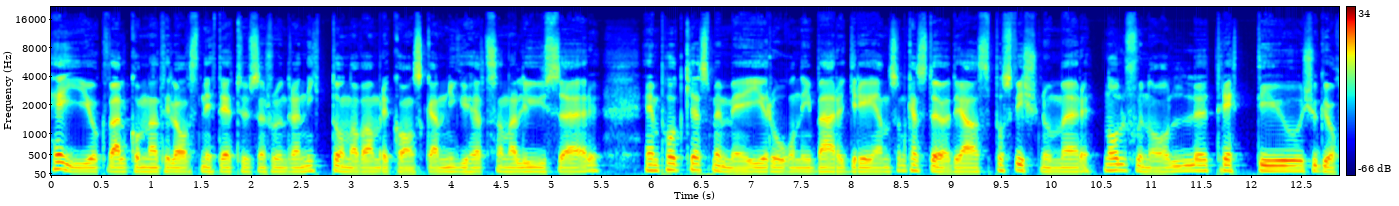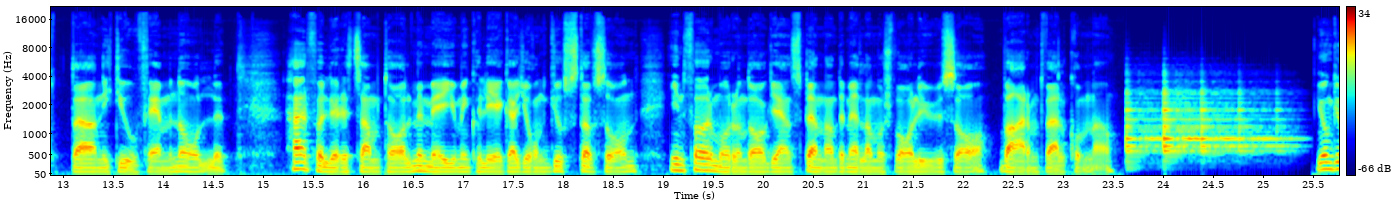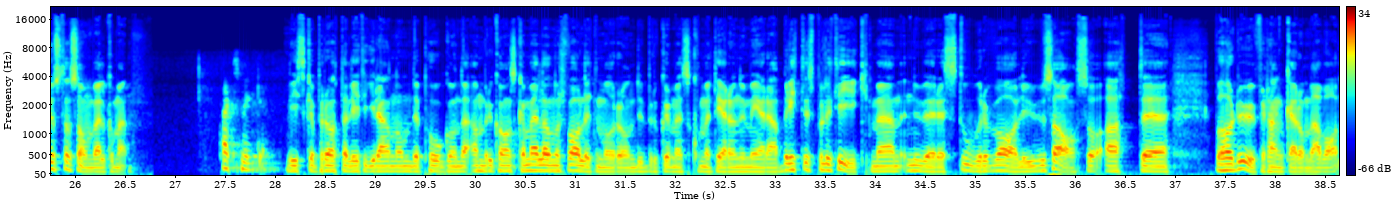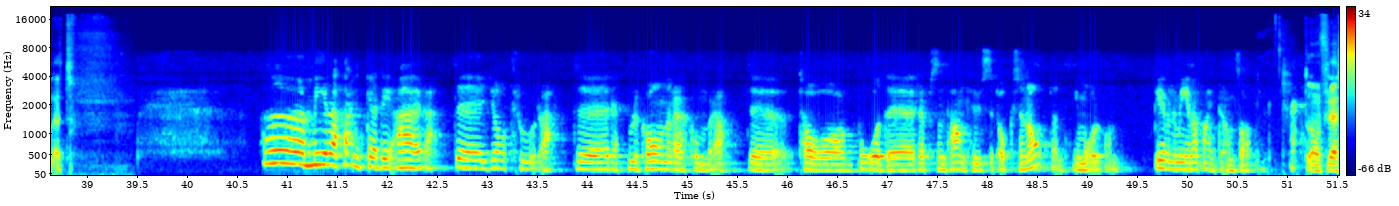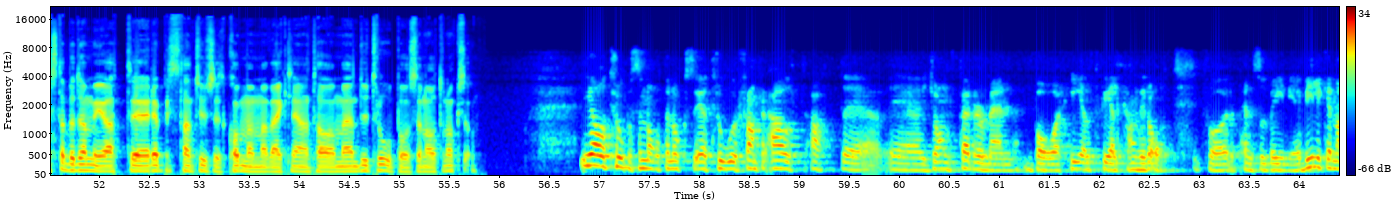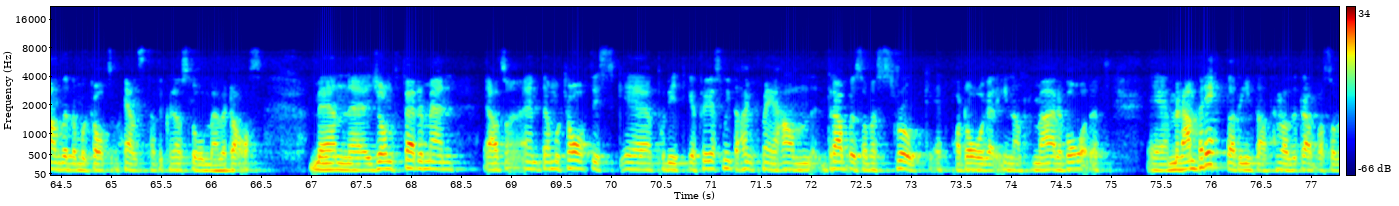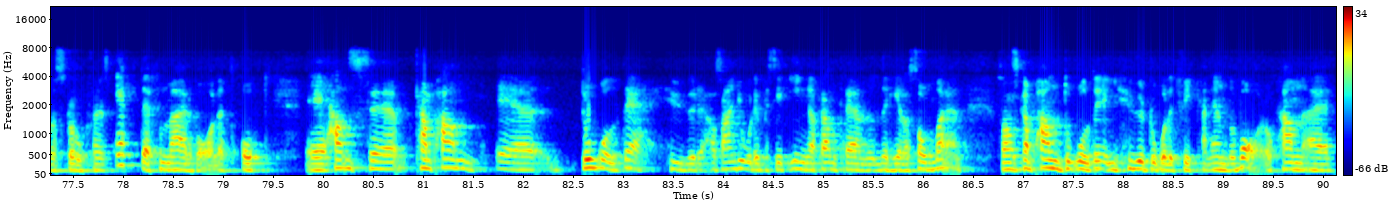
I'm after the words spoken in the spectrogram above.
Hej och välkomna till avsnitt 1719 av amerikanska nyhetsanalyser. En podcast med mig, Ronny Berggren, som kan stödjas på swishnummer 070-30 28 95 0. Här följer ett samtal med mig och min kollega John Gustafsson inför morgondagens spännande mellanårsval i USA. Varmt välkomna! John Gustafsson, välkommen! Tack så mycket. Vi ska prata lite grann om det pågående amerikanska mellanårsvalet imorgon. Du brukar mest kommentera numera brittisk politik, men nu är det storval i USA. Så att, eh, vad har du för tankar om det här valet? Uh, mina tankar det är att uh, jag tror att uh, Republikanerna kommer att uh, ta både representanthuset och senaten imorgon. Det är väl mina tankar om saken. De flesta bedömer ju att representanthuset kommer man verkligen att ta, men du tror på senaten också? Jag tror på senaten också. Jag tror framför allt att eh, eh, John Fetterman var helt fel kandidat för Pennsylvania. Vilken annan demokrat som helst hade kunnat slå Mehmet Oz. Men eh, John Fetterman är alltså en demokratisk eh, politiker. För er som inte hängt med, han drabbades av en stroke ett par dagar innan primärvalet. Eh, men han berättade inte att han hade drabbats av en stroke förrän efter primärvalet. Och eh, hans eh, kampanj eh, dolde hur, alltså han gjorde i princip inga framträdanden under hela sommaren. Så hans kampanj dolde hur dåligt skick han ändå var. Och han är,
